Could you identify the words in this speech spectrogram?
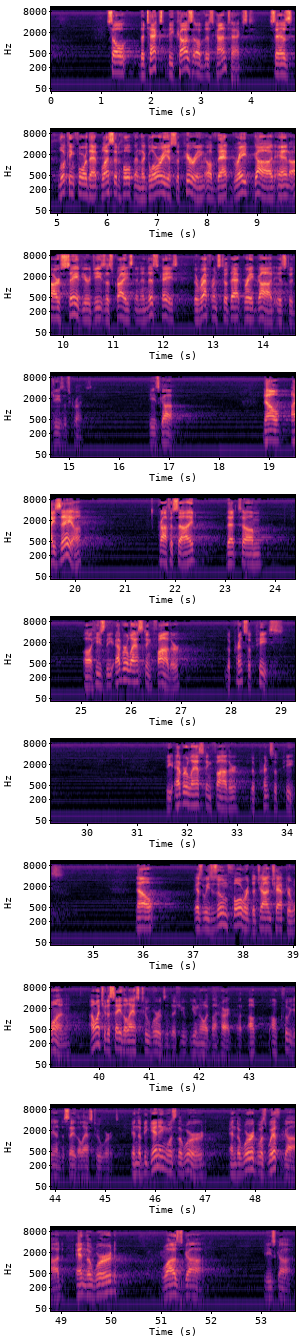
So the text, because of this context, says, looking for that blessed hope and the glorious appearing of that great God and our Savior, Jesus Christ. And in this case, the reference to that great God is to Jesus Christ. He's God. Now, Isaiah prophesied that um, uh, he's the everlasting Father, the Prince of Peace. The everlasting Father, the Prince of Peace. Now, as we zoom forward to John chapter 1, I want you to say the last two words of this. You, you know it by heart, but I'll, I'll clue you in to say the last two words. In the beginning was the Word, and the Word was with God, and the Word was God. He's God.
